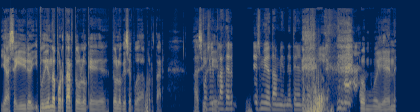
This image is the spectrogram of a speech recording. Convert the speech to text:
y a seguir y pudiendo aportar todo lo que, todo lo que se pueda aportar pues el placer es mío también de tenerte aquí. Pues muy bien.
